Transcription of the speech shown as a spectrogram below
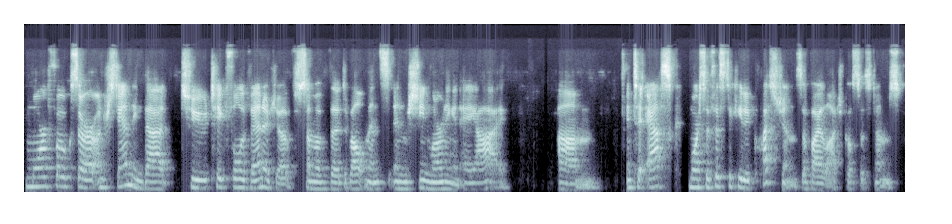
more folks are understanding that to take full advantage of some of the developments in machine learning and AI, um, and to ask more sophisticated questions of biological systems,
